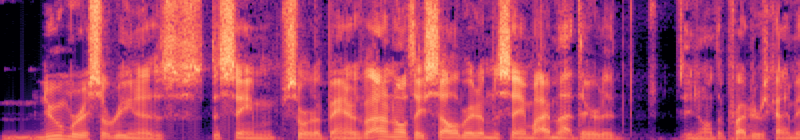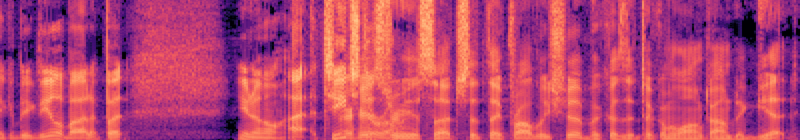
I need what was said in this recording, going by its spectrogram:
numerous arenas the same sort of banners. I don't know if they celebrate them the same. way. I'm not there to you know the Predators kind of make a big deal about it, but you know, I, to Their each their history own. is such that they probably should because it took them a long time to get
